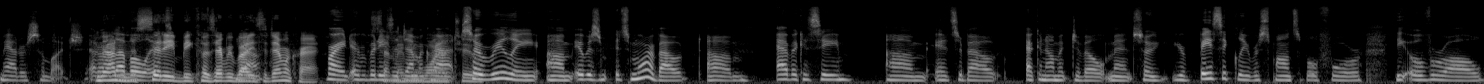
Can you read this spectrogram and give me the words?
matters so much at our Not in level. the city because everybody's yeah. a Democrat. Right, everybody's a one or Democrat. So really, um, it was. It's more about um, advocacy. Um, it's about economic development. So you're basically responsible for the overall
